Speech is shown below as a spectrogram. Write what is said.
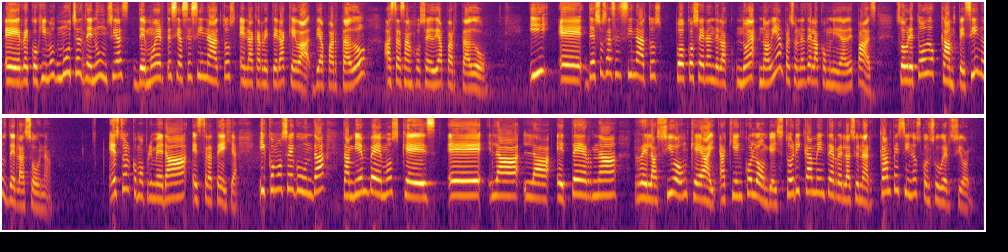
eh, recogimos muchas denuncias de muertes y asesinatos en la carretera que va de Apartado hasta San José de Apartado. Y eh, de esos asesinatos, pocos eran de la, no, no habían personas de la comunidad de paz, sobre todo campesinos de la zona. Esto como primera estrategia. Y como segunda, también vemos que es eh, la, la, eterna relación que hay aquí en Colombia, históricamente, relacionar campesinos con su versión.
